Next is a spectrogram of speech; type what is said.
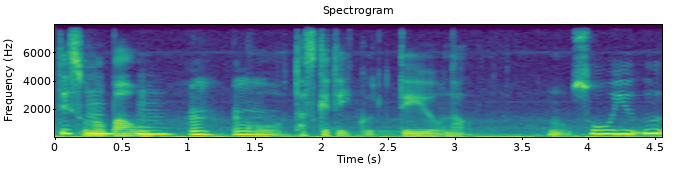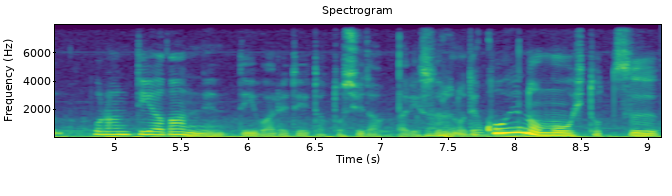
てその場をこう助けていくっていうようなそういうボランティア元年って言われていた年だったりするのでこういうのも一つ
